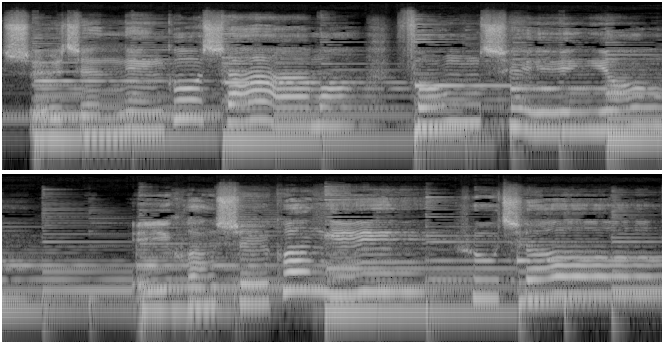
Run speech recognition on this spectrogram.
时间碾过沙漠，风起云涌，一晃时光已如旧。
